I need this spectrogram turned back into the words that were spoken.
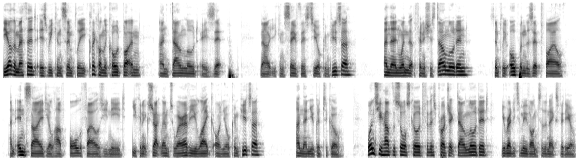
The other method is we can simply click on the code button and download a zip. Now you can save this to your computer and then when that finishes downloading, simply open the zip file and inside you'll have all the files you need. You can extract them to wherever you like on your computer and then you're good to go. Once you have the source code for this project downloaded, you're ready to move on to the next video.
